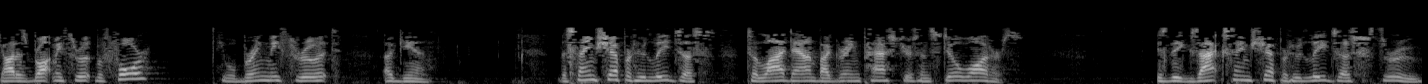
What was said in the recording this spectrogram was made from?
God has brought me through it before. He will bring me through it again. The same shepherd who leads us to lie down by green pastures and still waters is the exact same shepherd who leads us through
